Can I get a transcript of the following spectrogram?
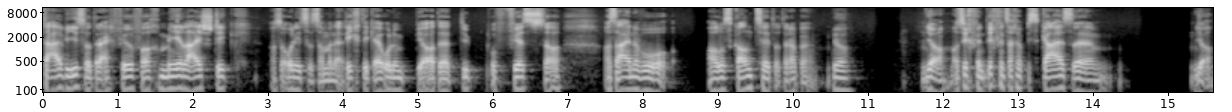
teilweise oder eigentlich vielfach mehr Leistung, also ohne jetzt dass man einen richtigen Olympiadentyp auf die Füße stehen, als einer, der alles ganz hat, oder eben, ja. Ja, also ich finde ich finde es auch etwas Geiles. Ähm, ja,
